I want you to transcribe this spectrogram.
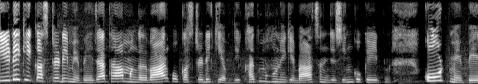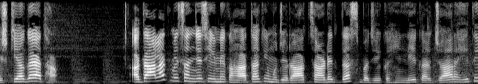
ईडी की कस्टडी में भेजा था। मंगलवार को कस्टडी की अवधि खत्म होने के बाद संजय सिंह को कोर्ट में पेश किया गया था। अदालत में संजय सिंह ने कहा था कि मुझे रात साढ़े दस बजे कहीं लेकर जा रहे थे।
